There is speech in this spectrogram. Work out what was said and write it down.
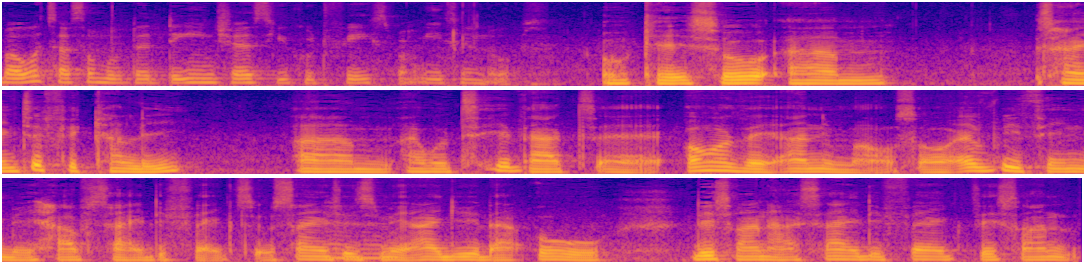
But what are some of the dangers you could face from eating those? Okay, so um, scientifically, um, I would say that uh, all the animals or everything may have side effects. So scientists Mhm. may argue that oh, this one has side effects. This one,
